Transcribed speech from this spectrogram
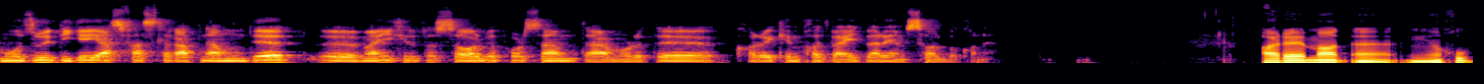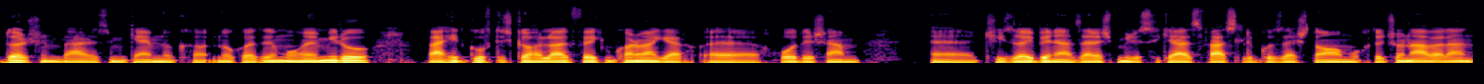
موضوع دیگه از فصل قبل نمونده من یکی دو تا سوال بپرسم در مورد کارهایی که می‌خواد وعید برای امسال بکنه. آره ما اینو خوب داشتیم بررسی می‌کنیم نکات مهمی رو. وحید گفتش که حالا فکر می‌کنم اگر خودشم چیزایی به نظرش می‌رسه که از فصل گذشته آموخته. چون اولا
